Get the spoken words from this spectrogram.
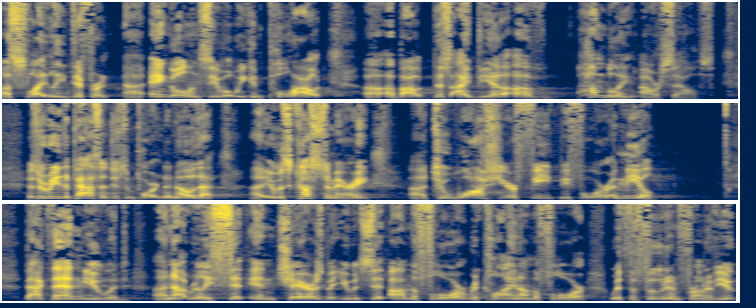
a slightly different uh, angle, and see what we can pull out uh, about this idea of humbling ourselves. As we read the passage, it's important to know that uh, it was customary uh, to wash your feet before a meal. Back then, you would uh, not really sit in chairs, but you would sit on the floor, recline on the floor with the food in front of you,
